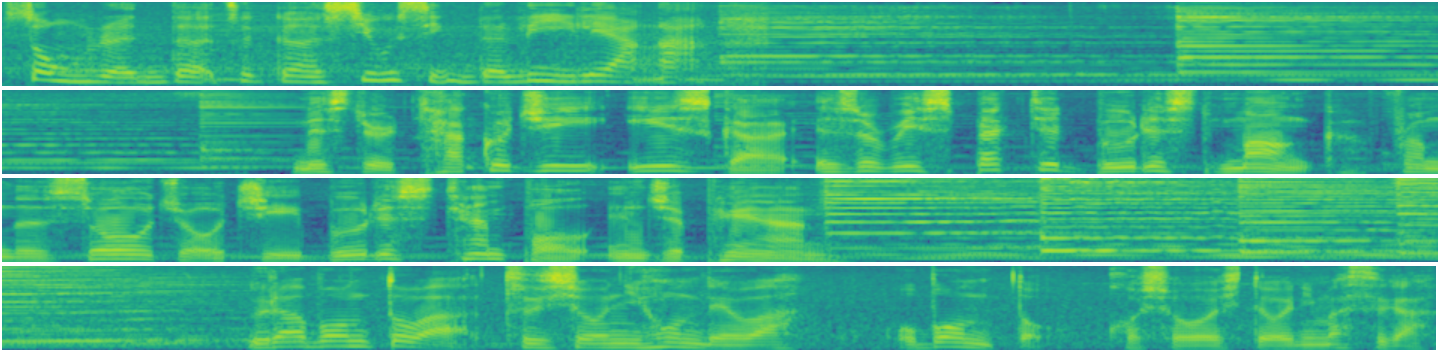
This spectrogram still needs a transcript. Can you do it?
众人的这个修行的力量啊。Mr. Takuji Izuka is a respected Buddhist monk from the Zojoji Buddhist Temple in Japan. 裏本とは通称日本ではお盆と呼称しておりますが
